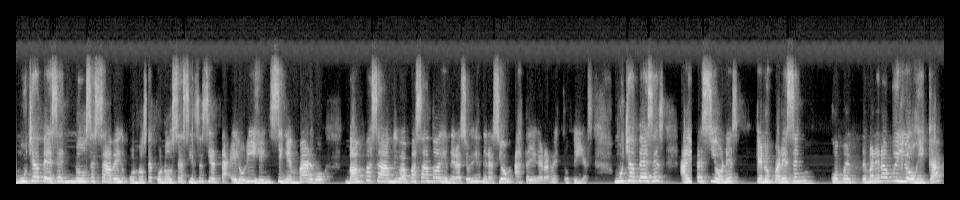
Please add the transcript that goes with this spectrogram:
Muchas veces no se sabe o no se conoce a ciencia cierta el origen, sin embargo, van pasando y van pasando de generación en generación hasta llegar a nuestros días. Muchas veces hay versiones que nos parecen de manera muy lógica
